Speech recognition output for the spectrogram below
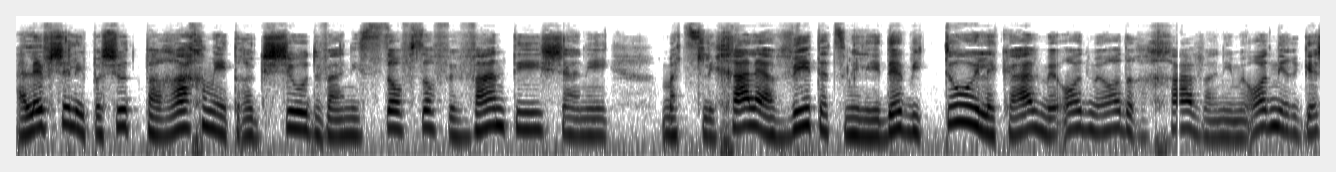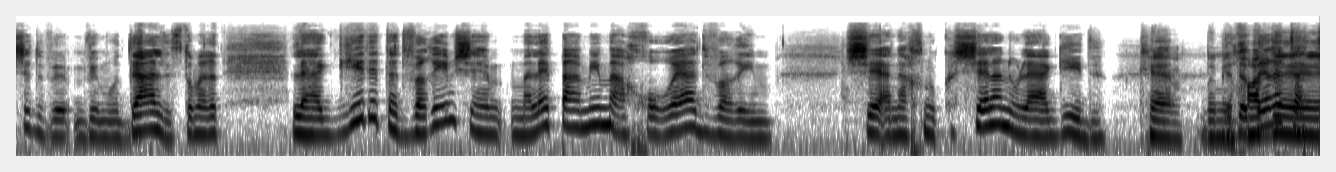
והלב שלי פשוט פרח מהתרגשות, ואני סוף סוף הבנתי שאני מצליחה להביא את עצמי לידי ביטוי לקהל מאוד מאוד רחב, ואני מאוד נרגשת ו- ומודה על זה. זאת אומרת, להגיד את הדברים שהם מלא פעמים מאחורי הדברים. שאנחנו, קשה לנו להגיד. כן, במיוחד אה,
